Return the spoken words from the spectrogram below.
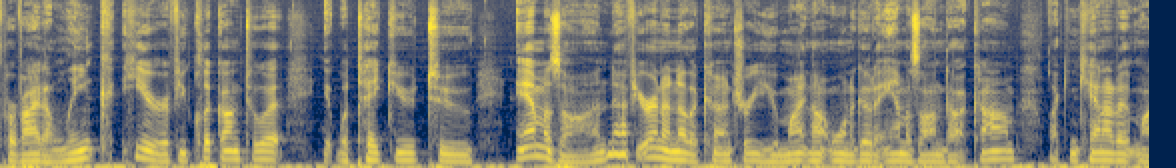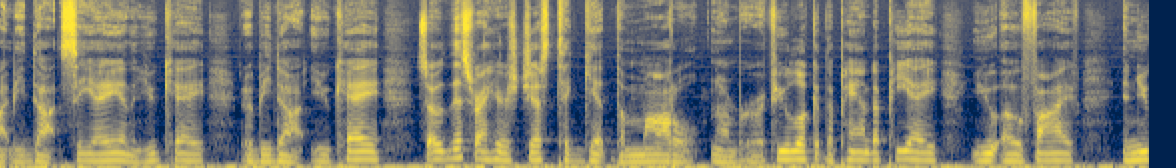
provide a link here. If you click onto it, it will take you to Amazon. Now, if you're in another country, you might not want to go to Amazon.com. Like in Canada, it might be .ca. In the UK, it would be .uk. So this right here is just to get the model number. If you look at the Panda PA-U05 and you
